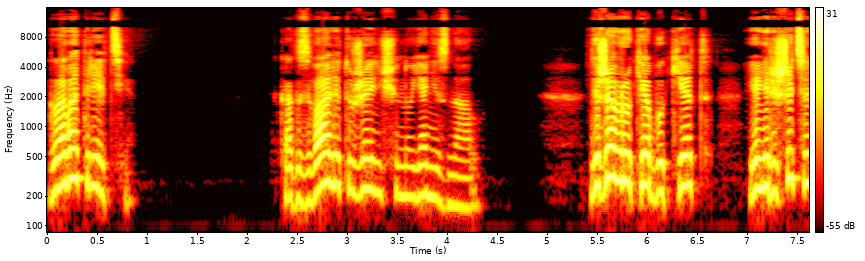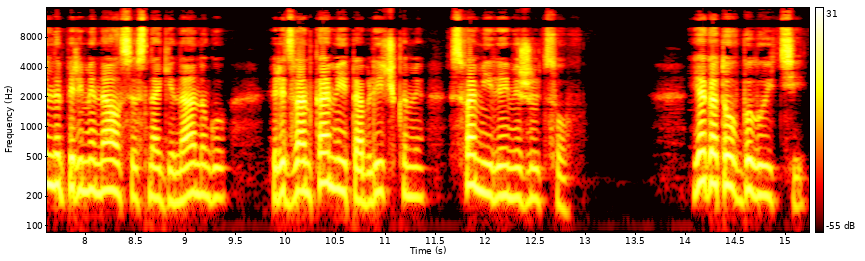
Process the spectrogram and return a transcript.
Глава третья. Как звали ту женщину, я не знал. Держа в руке букет, я нерешительно переминался с ноги на ногу перед звонками и табличками с фамилиями жильцов. Я готов был уйти.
